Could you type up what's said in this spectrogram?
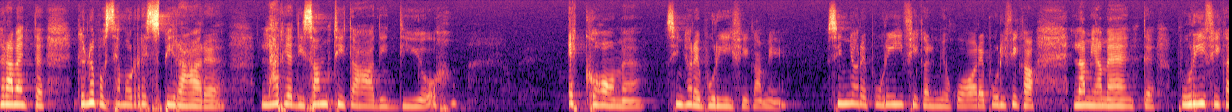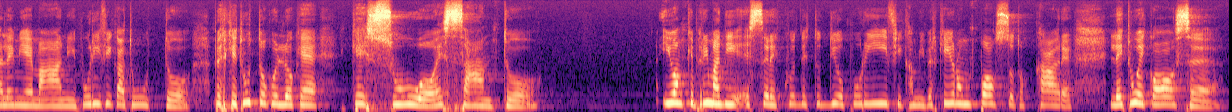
veramente che noi possiamo respirare l'aria di santità di Dio. E come? Signore, purificami. Signore, purifica il mio cuore, purifica la mia mente, purifica le mie mani, purifica tutto, perché tutto quello che, che è suo è santo. Io anche prima di essere qui ho detto Dio purificami perché io non posso toccare le tue cose,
